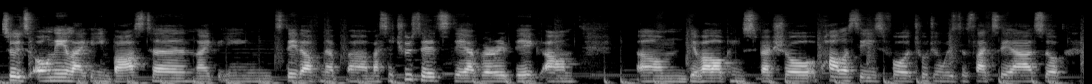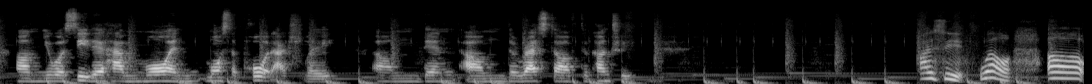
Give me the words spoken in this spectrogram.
So it's only like in Boston, like in state of uh, Massachusetts, they are very big on um, developing special policies for children with dyslexia. So um, you will see they have more and more support actually um, than um, the rest of the country. I see. Well, uh,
